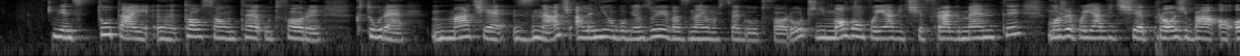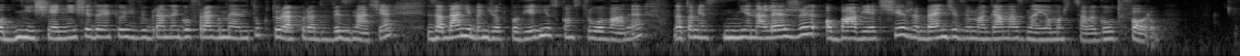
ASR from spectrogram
Więc tutaj y, to są te utwory, które macie znać, ale nie obowiązuje Was znajomość całego utworu, czyli mogą pojawić się fragmenty, może pojawić się prośba o odniesienie się do jakiegoś wybranego fragmentu, który akurat wyznacie. Zadanie będzie odpowiednio skonstruowane, natomiast nie należy obawiać się, że będzie wymagana znajomość całego utworu.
